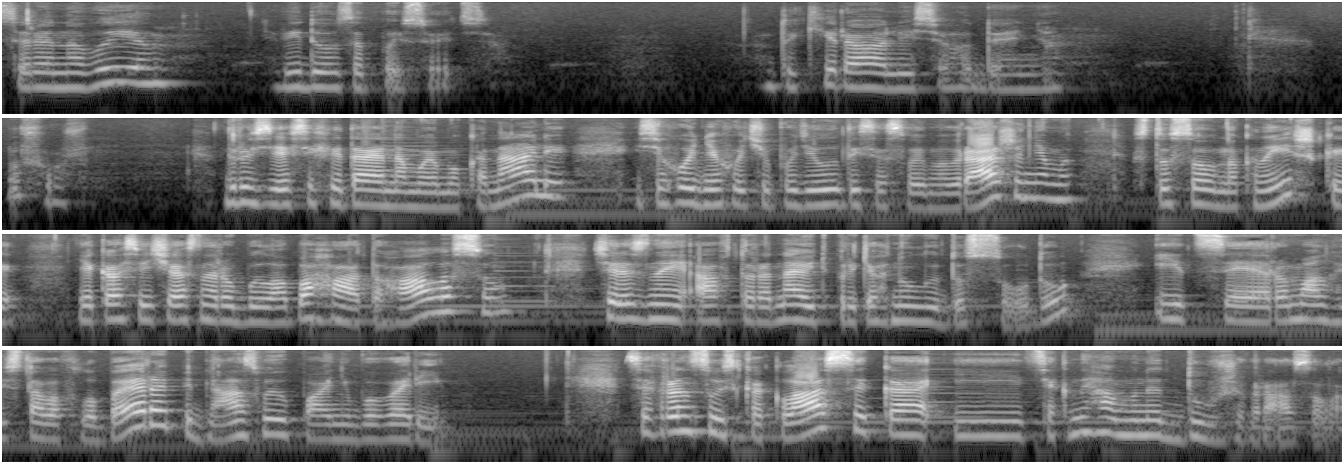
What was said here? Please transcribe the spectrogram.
Сирена виє, відео записується. Такі реалії сьогодення. Ну що ж. Друзі, я всіх вітаю на моєму каналі. І сьогодні я хочу поділитися своїми враженнями стосовно книжки, яка в свій час наробила багато галасу. Через неї автора навіть притягнули до суду. І це роман Гюстава Флобера під назвою Пані Боварі. Це французька класика, і ця книга мене дуже вразила.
